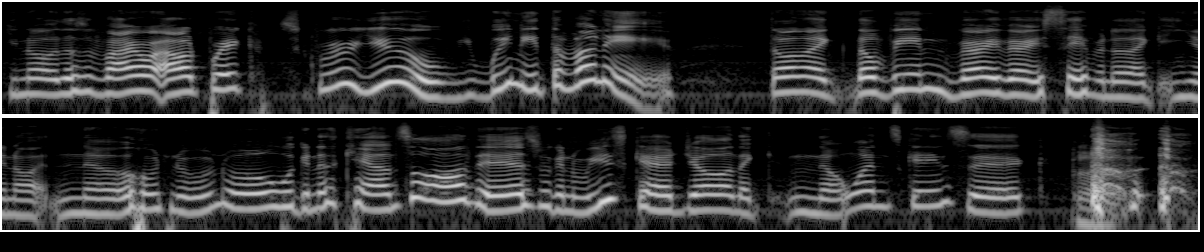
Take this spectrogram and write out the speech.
you know, there's a viral outbreak. Screw you. We need the money. They're like they're being very very safe, and they're like, you know, no, no, no, we're gonna cancel all this. We're gonna reschedule. and Like no one's getting sick. But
